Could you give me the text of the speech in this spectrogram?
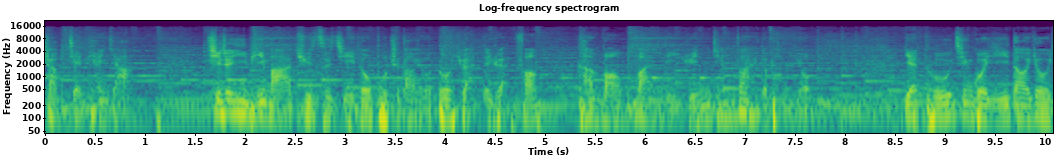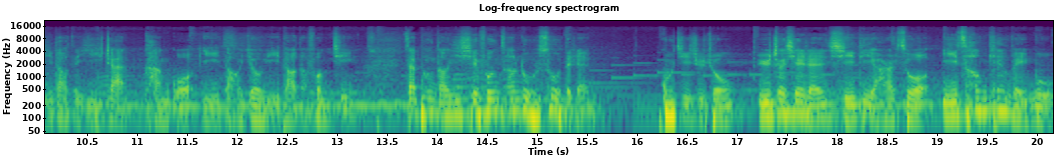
仗剑天涯，骑着一匹马去自己都不知道有多远的远方，看望万里云天外的朋友。沿途经过一道又一道的驿站，看过一道又一道的风景，再碰到一些风餐露宿的人。孤寂之中，与这些人席地而坐，以苍天为幕，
